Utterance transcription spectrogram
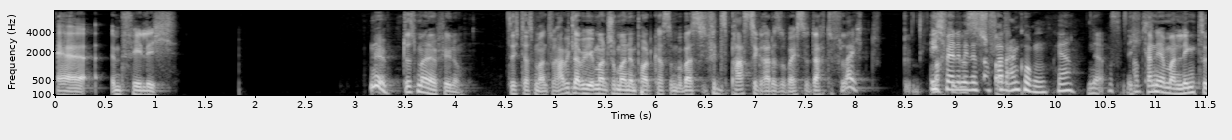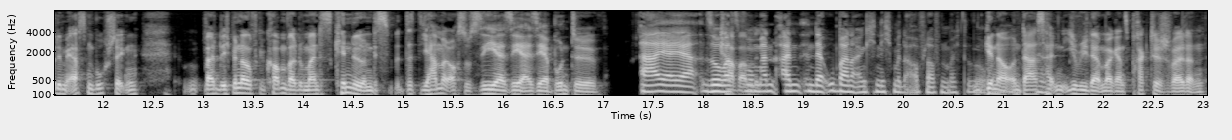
äh, empfehle ich. Nö, das ist meine Empfehlung. Sich das mal anzuhören. Habe ich, glaube ich, immer schon mal in einem Podcast, aber ich finde, es passte gerade so, weil ich so dachte, vielleicht. Ich werde mir das sofort angucken, ja. Ja, ich kann absolut- dir mal einen Link zu dem ersten Buch schicken, weil ich bin darauf gekommen, weil du meintest Kindle und das, das, die haben halt auch so sehr, sehr, sehr bunte. Ah, ja, ja. Sowas, Cover wo man an, in der U-Bahn eigentlich nicht mit auflaufen möchte. So. Genau, und da ist ja. halt ein E-Reader immer ganz praktisch, weil dann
